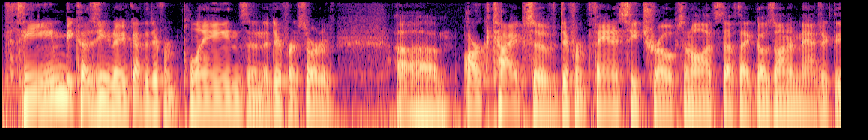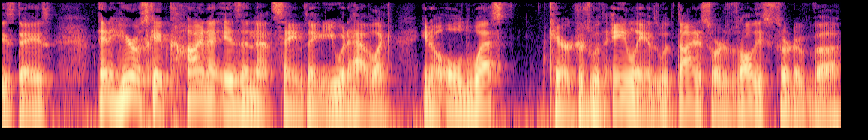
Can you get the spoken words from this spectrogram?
theme because you know you've got the different planes and the different sort of uh, archetypes of different fantasy tropes and all that stuff that goes on in Magic these days. And Heroscape kind of is in that same thing. You would have like you know old west characters with aliens, with dinosaurs, with all these sort of uh,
